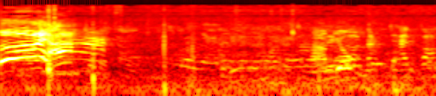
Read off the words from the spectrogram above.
ơi à ถามยุง anh còn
